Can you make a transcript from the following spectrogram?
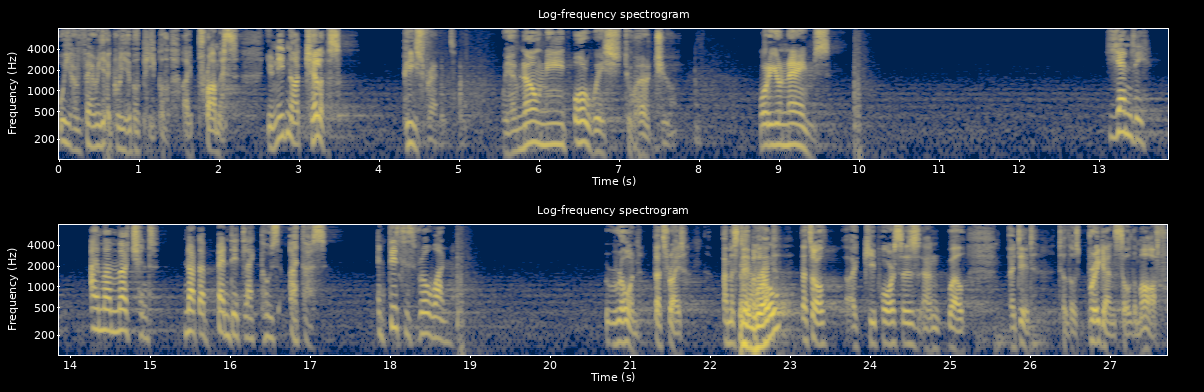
We are very agreeable people, I promise. You need not kill us. Peace, friend. We have no need or wish to hurt you. What are your names? Yenli. I'm a merchant, not a bandit like those others. And this is Rowan. Rowan, that's right. I'm a stable Ro? hand. That's all. I keep horses and, well, I did, till those brigands sold them off.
